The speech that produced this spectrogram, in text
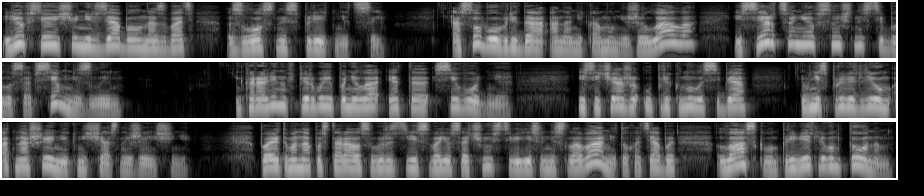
ее все еще нельзя было назвать злостной сплетницей. Особого вреда она никому не желала, и сердце у нее, в сущности, было совсем не злым. И Каролина впервые поняла это сегодня, и сейчас же упрекнула себя в несправедливом отношении к несчастной женщине. Поэтому она постаралась выразить ей свое сочувствие, если не словами, то хотя бы ласковым, приветливым тоном.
